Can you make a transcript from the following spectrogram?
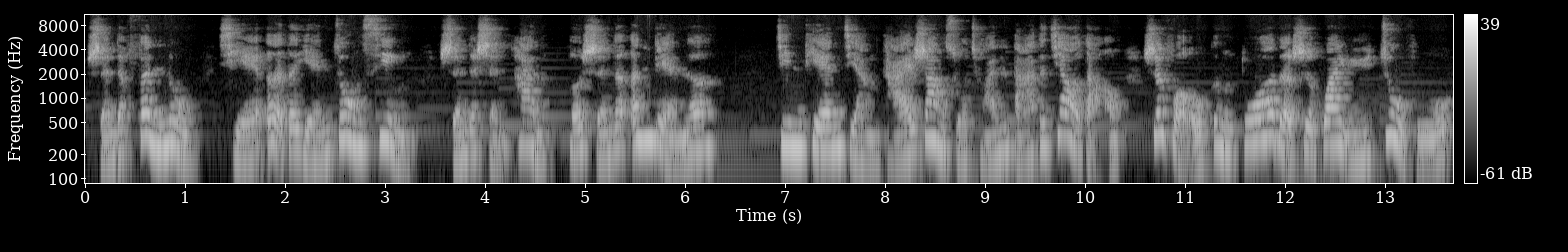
神的愤怒、邪恶的严重性、神的审判和神的恩典呢？今天讲台上所传达的教导，是否更多的是关于祝福、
